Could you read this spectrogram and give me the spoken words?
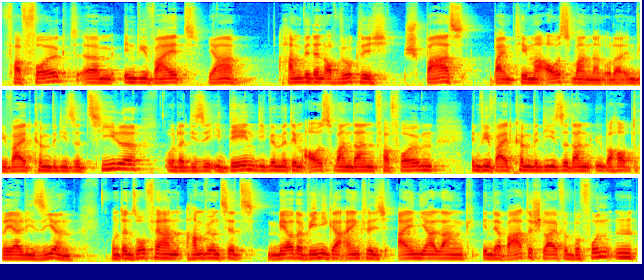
verfolgt, ähm, inwieweit ja, haben wir denn auch wirklich Spaß beim Thema Auswandern oder inwieweit können wir diese Ziele oder diese Ideen, die wir mit dem Auswandern verfolgen, inwieweit können wir diese dann überhaupt realisieren? Und insofern haben wir uns jetzt mehr oder weniger eigentlich ein Jahr lang in der Warteschleife befunden.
